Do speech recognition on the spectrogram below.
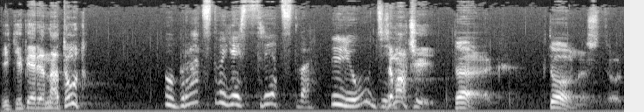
И теперь она тут? У братства есть средства. Люди. Замолчи! Так, кто у нас тут?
